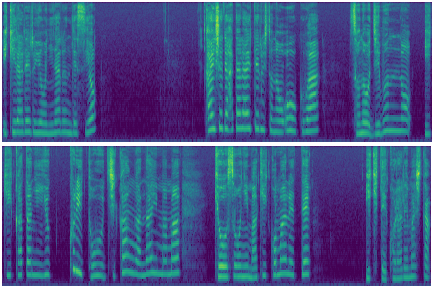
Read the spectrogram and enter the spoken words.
生きられるようになるんですよ。会社で働いてる人の多くはその自分の生き方にゆっくり問う時間がないまま競争に巻き込まれて生きてこられました。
